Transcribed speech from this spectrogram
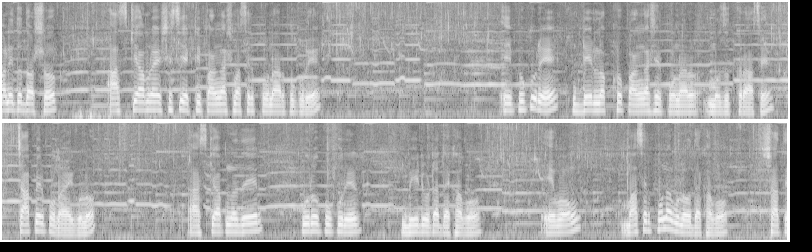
সম্মানিত দর্শক, আজকে আমরা এসেছি একটি পাঙ্গাস মাছের পোনার পুকুরে। এই পুকুরে দেড় লক্ষ পাঙ্গাসের পোনার মজুত করা আছে, চাপের পোনা এগুলো। আজকে আপনাদের পুরো পুকুরের ভিডিওটা দেখাবো এবং মাছের পোনাগুলোও দেখাবো। সাথে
